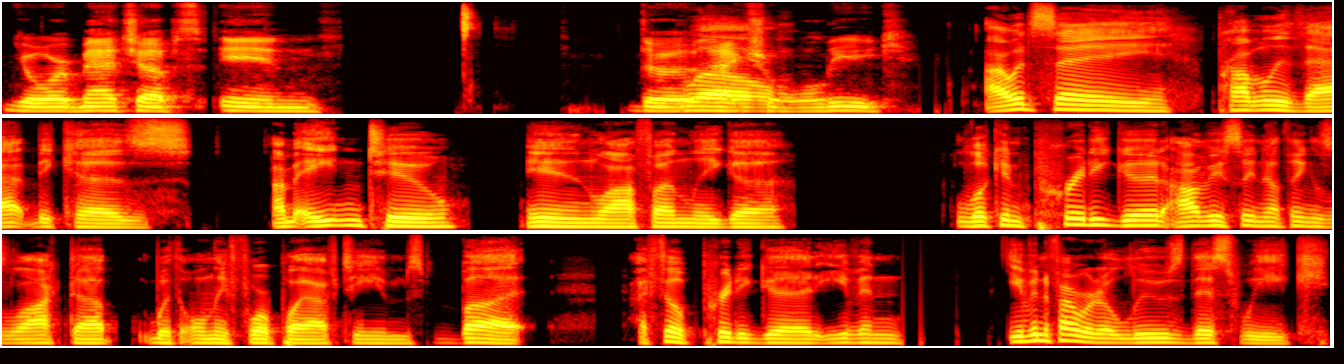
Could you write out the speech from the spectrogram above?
your matchups in the Well, actual league? I would say probably that because I'm eight and two in La Fun Liga, looking pretty good. Obviously, nothing's locked up with only four playoff teams, but I feel pretty good. Even even if I were to lose this week,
